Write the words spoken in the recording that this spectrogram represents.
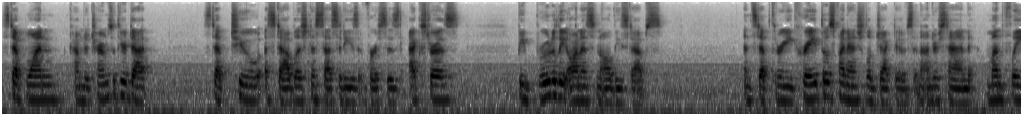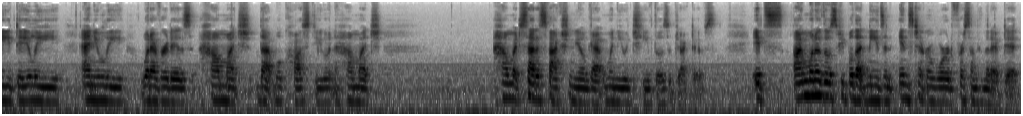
step one, come to terms with your debt. Step two, establish necessities versus extras. Be brutally honest in all these steps. And step three, create those financial objectives and understand monthly, daily, annually, whatever it is, how much that will cost you and how much how much satisfaction you'll get when you achieve those objectives. It's I'm one of those people that needs an instant reward for something that I've did.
